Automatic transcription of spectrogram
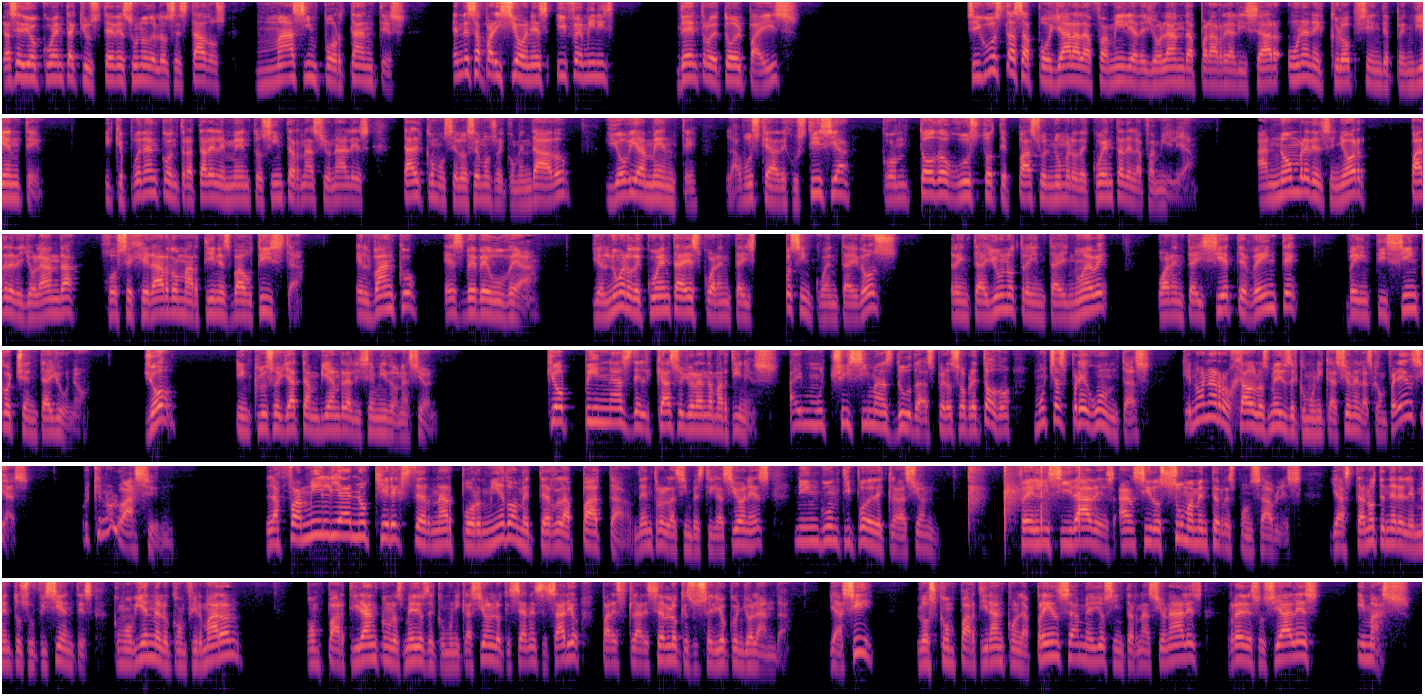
Ya se dio cuenta que usted es uno de los estados más importantes en desapariciones y feminicidios dentro de todo el país. Si gustas apoyar a la familia de Yolanda para realizar una necropsia independiente y que puedan contratar elementos internacionales tal como se los hemos recomendado, y obviamente la búsqueda de justicia, con todo gusto te paso el número de cuenta de la familia. A nombre del señor, padre de Yolanda, José Gerardo Martínez Bautista. El banco es BBVA y el número de cuenta es 4552 3139 4720 2581. Yo incluso ya también realicé mi donación. ¿Qué opinas del caso Yolanda Martínez? Hay muchísimas dudas, pero sobre todo muchas preguntas que no han arrojado los medios de comunicación en las conferencias. ¿Por qué no lo hacen? La familia no quiere externar por miedo a meter la pata dentro de las investigaciones ningún tipo de declaración. Felicidades, han sido sumamente responsables y hasta no tener elementos suficientes, como bien me lo confirmaron, compartirán con los medios de comunicación lo que sea necesario para esclarecer lo que sucedió con Yolanda. Y así los compartirán con la prensa, medios internacionales, redes sociales y más.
